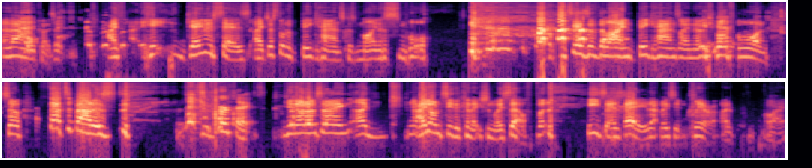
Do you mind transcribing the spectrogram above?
allow me to quote so i he, Gano says i just thought of big hands because mine are small He says of the line big hands i know Big you're hands. the one so that's about as That's perfect. You know what I'm saying? I I don't see the connection myself, but he says, "Hey, that makes it clearer." I, all right.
